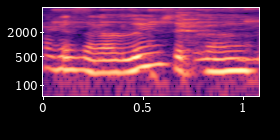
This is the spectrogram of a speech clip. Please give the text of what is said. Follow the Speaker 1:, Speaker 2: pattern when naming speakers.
Speaker 1: I guess I'm gonna lose it huh?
